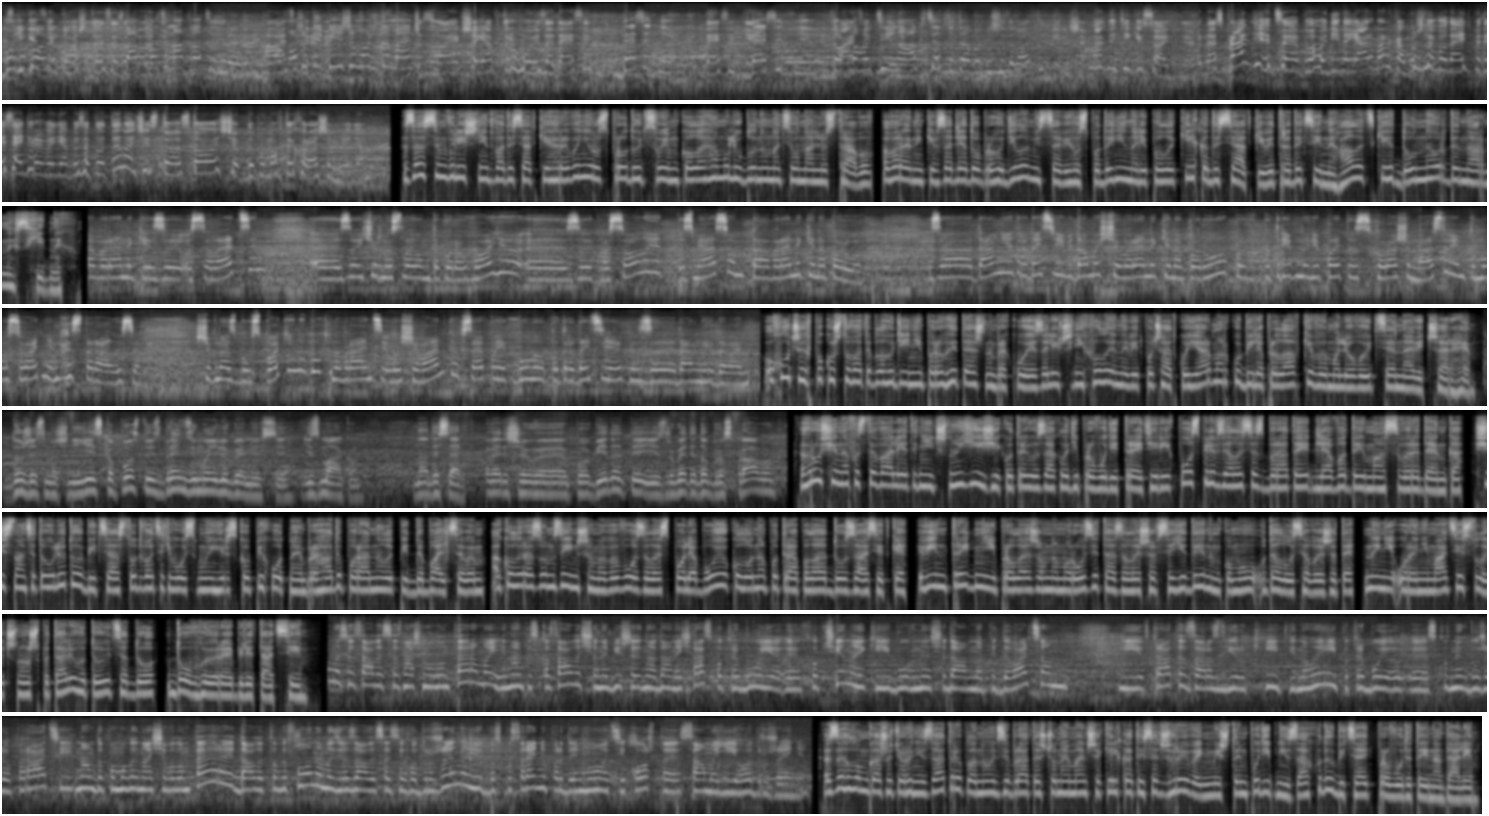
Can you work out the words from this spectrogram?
Будь-якого коштує за Стартова ціна 20 гривень. А можете більше, можете менше. Ну а якщо я вторгую за 10, 10 днів. 10 днів 10 днів. То 20 благоцільна акція, то треба більше давати. більше. У мене тільки сотня. Насправді це благодійна ярмарка. Можливо, навіть 50 гривень я би заплатила чисто з того, щоб допомогти хорошим людям. За символічні два десятки гривень розпродують своїм колегам улюблену національну страву. Вареників задля доброго діла місцеві господині наліпили кілька десятків від традиційних галицьких до неординарних східних. Вареники з оселедцем, е, з чорносливом та курагою, е, з квасолею, з м'ясом та вареники на пару. За давньою традицією відомо, що вареники на пару по- потрібно ліпити з хорошим настроєм, тому сьогодні ми старалися, щоб в нас був спокій на кухні, вранці у вишиванках, все як було по традиціях з давніх давен. Охочих покуштувати благодійні пироги теж не бракує. За лічені хвилини від початку ярмарку біля прилавків вимальовуються навіть черги. Дуже смачні. Є з капустою, з брензю мої любимі всі, і з маком на десерт. Вирішив е, пообідати і зробити добру справу. Гроші на фестивалі етнічної їжі, котрий у закладі проводять третій рік поспіль, взялися збирати для Вадима Свириденка. 16 лютого бійця 128-ї гірсько-піхотної бригади поранили під Дебальцевим. А коли разом з іншими вивозили з поля бою, колона потрапила до засідки. Він три дні пролежав на морозі та залишився єдиним, кому вдалося вижити. Нині у реанімації столичного шпиталю готуються до довгої реабілітації. Ми зв'язалися з нашими волонтерами і нам підсказали, що найбільше на даний час потребує е, хлопчина, який був нещодавно під Девальцем і втратив зараз дві руки, дві ноги і потребує е, складних дуже операцій. Нам допомогли наші волонтери, дали телефони. Ми зв'язалися з його дружиною. Безпосередньо передаємо ці кошти саме його дружині. Загалом кажуть, організатори планують зібрати щонайменше кілька тисяч гривень. Між тим подібні заходи обіцяють проводити і надалі.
